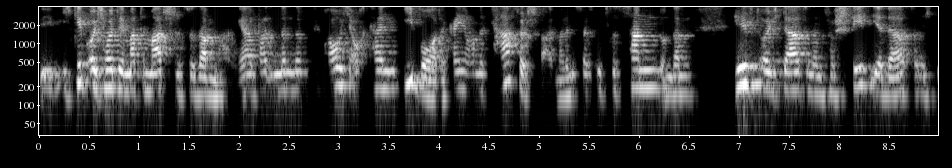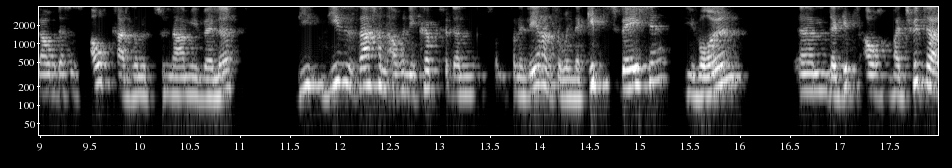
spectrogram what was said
ich gebe euch heute den mathematischen Zusammenhang. Ja, dann, brauche ich auch kein E-Board, da kann ich auch eine Tafel schreiben, dann ist das interessant und dann hilft euch das und dann versteht ihr das. Und ich glaube, das ist auch gerade so eine Tsunami-Welle, die, diese Sachen auch in die Köpfe dann von, von den Lehrern zu bringen. Da gibt es welche, die wollen, ähm, da gibt es auch bei Twitter,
